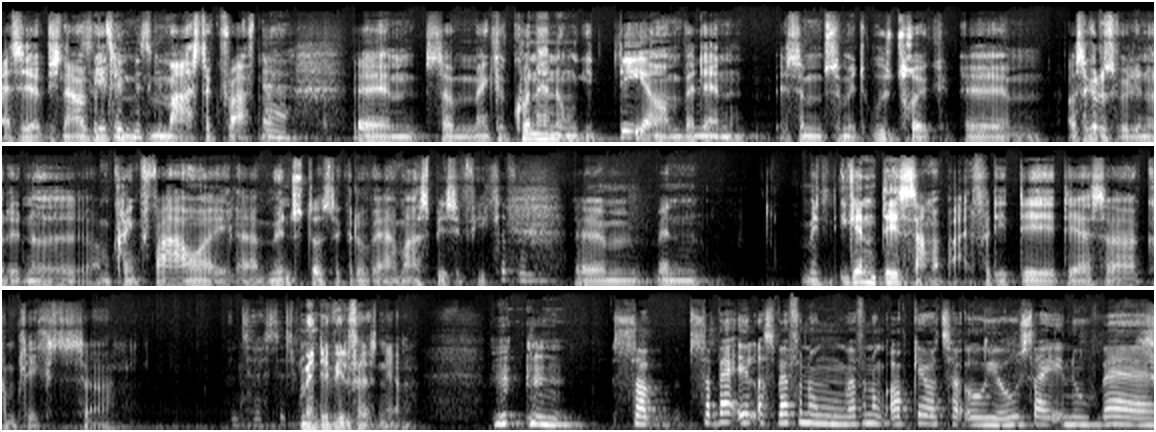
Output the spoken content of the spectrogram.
Altså, vi snakker Så virkelig tekniske. mastercraftman. Ja. Øhm, så man kan kun have nogle idéer om, hvordan, mm. som, som et udtryk. Øhm, og så kan du selvfølgelig, når det er noget omkring farver eller mønster, så kan du være meget specifik. Øhm, men, men igen, det er samarbejde, fordi det, det er så komplekst. Så. Fantastisk. Men det er vildt fascinerende. Så, så hvad ellers? Hvad for, nogle, hvad for nogle opgaver tager OEO sig af nu? Hvad,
